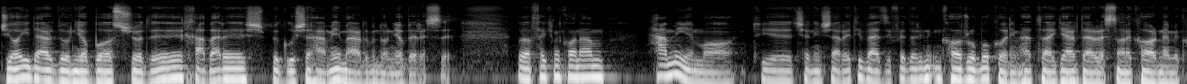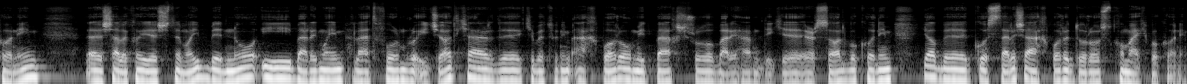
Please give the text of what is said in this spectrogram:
جایی در دنیا باز شده خبرش به گوش همه مردم دنیا برسه. و فکر می‌کنم همه ما توی چنین شرایطی وظیفه داریم این کار رو بکنیم. حتی اگر در رسانه کار نمی کنیم شبکه های اجتماعی به نوعی برای ما این پلتفرم رو ایجاد کرده که بتونیم اخبار امیدبخش رو برای همدیگه ارسال بکنیم یا به گسترش اخبار درست کمک بکنیم.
